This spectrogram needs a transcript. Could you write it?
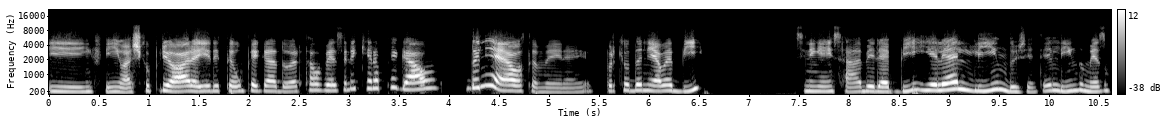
E, enfim, eu acho que o Prior aí, ele tão pegador, talvez ele queira pegar o Daniel também, né? Porque o Daniel é bi. Se ninguém sabe, ele é bi e ele é lindo, gente. É lindo mesmo.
